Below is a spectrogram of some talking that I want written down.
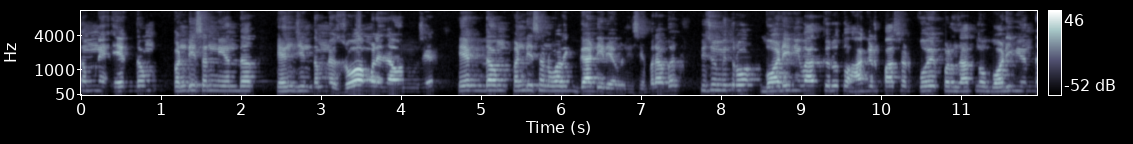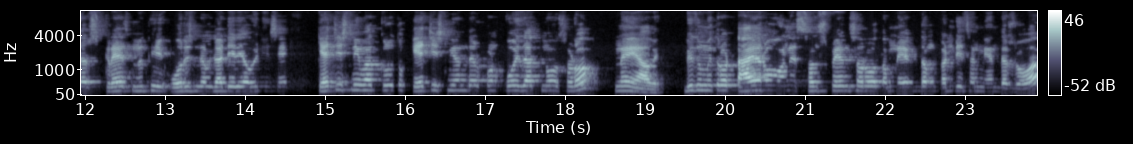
તમને એકદમ કન્ડિશનની અંદર એન્જિન તમને જોવા મળી જવાનું છે. એકદમ કન્ડિશન વાળી ગાડી રહેવાની છે, બરાબર? બીજું મિત્રો બોડીની વાત કરું તો આગળ પાછળ કોઈ પણ જાતનો બોડીની અંદર સ્ક્રેચ નથી ઓરિજિનલ ગાડી રહેવાની છે. કેચિસની વાત કરું તો કેચિસની અંદર પણ કોઈ જાતનો સડો નહીં આવે. બીજું મિત્રો, ટાયરો અને સસ્પેન્સરો તમને એકદમ કન્ડિશનની અંદર જોવા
